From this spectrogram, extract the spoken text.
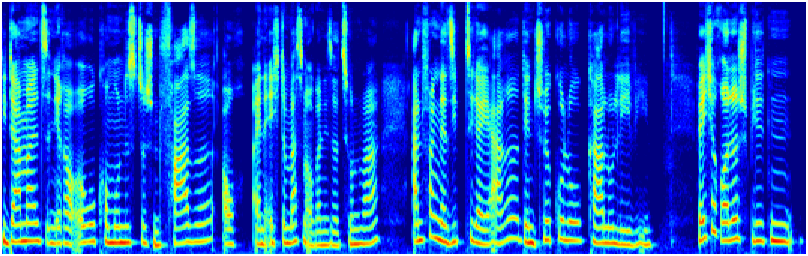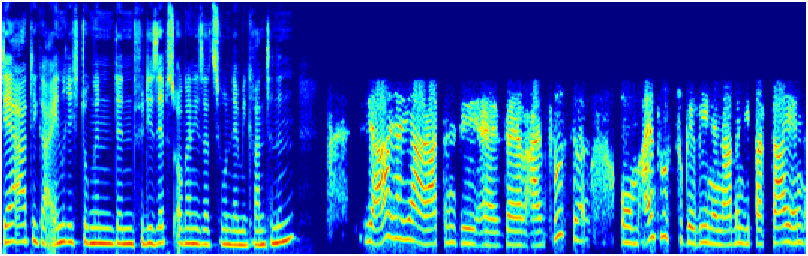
die damals in ihrer eurokommunistischen Phase auch eine echte Massenorganisation war, Anfang der 70er Jahre den Circolo Carlo Levi. Welche Rolle spielten derartige Einrichtungen denn für die Selbstorganisation der Migrantinnen? Ja, ja, ja, hatten sie äh, sehr Einfluss. Um Einfluss zu gewinnen, haben die Parteien,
